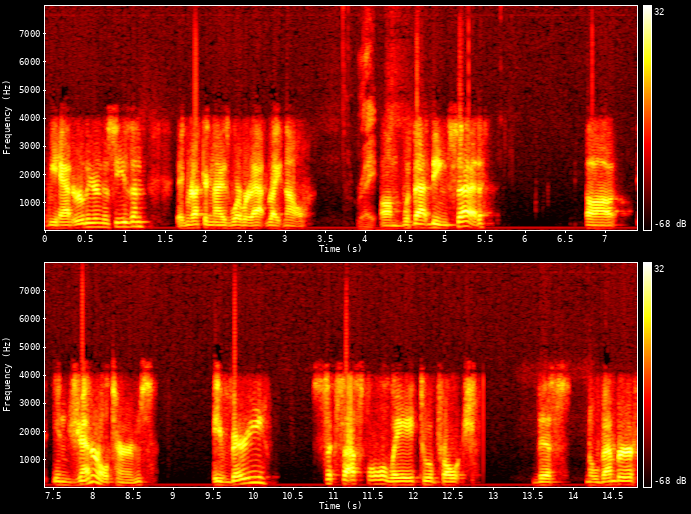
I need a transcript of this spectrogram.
we had earlier in the season, and recognize where we're at right now. Right. Um, with that being said, uh, in general terms, a very successful way to approach this November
